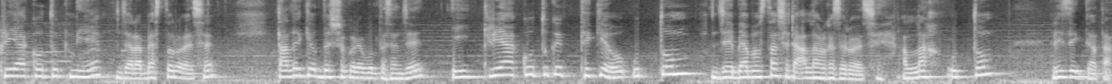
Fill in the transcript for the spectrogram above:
ক্রিয়া কৌতুক নিয়ে যারা ব্যস্ত রয়েছে, তাদেরকে উদ্দেশ্য করে বলতেছেন যে, এই ক্রিয়া কৌতুকের থেকেও উত্তম যে ব্যবস্থা সেটা আল্লাহর কাছে রয়েছে। আল্লাহ উত্তম রিজিক দাতা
